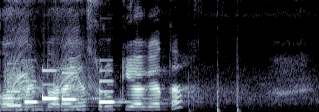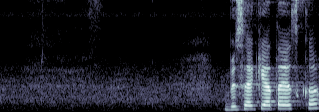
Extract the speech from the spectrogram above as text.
गवर्नमेंट द्वारा यह शुरू किया गया था। विषय क्या था इसका?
